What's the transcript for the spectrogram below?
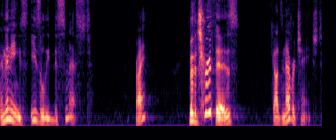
And then he's easily dismissed, right? But the truth is, God's never changed.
